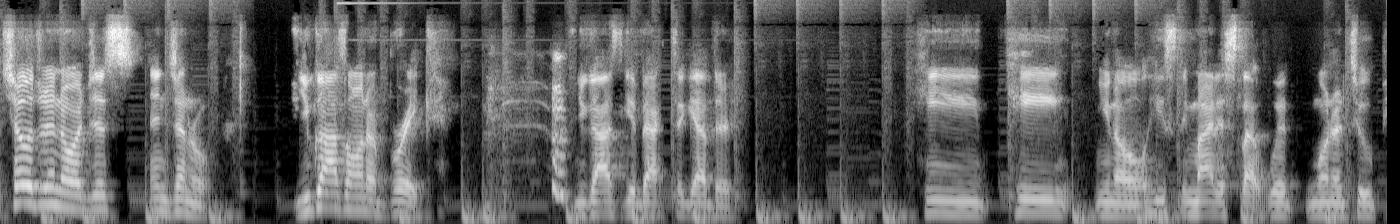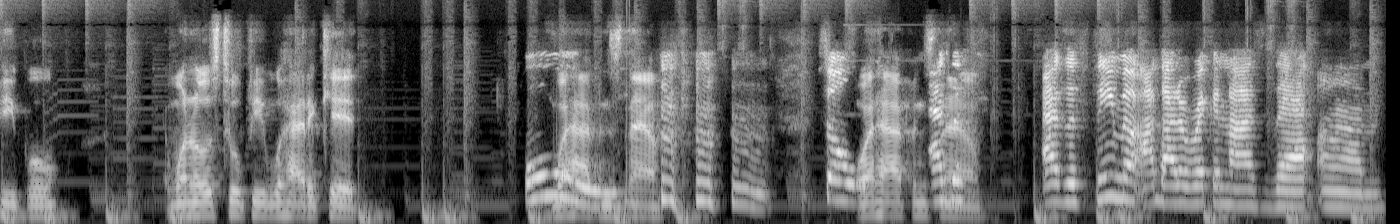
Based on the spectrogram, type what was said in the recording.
children or just in general. You guys are on a break. You guys get back together. He he, you know, he, he might have slept with one or two people. And one of those two people had a kid. Ooh. What happens now? so what happens as now? A, as a female, I gotta recognize that um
